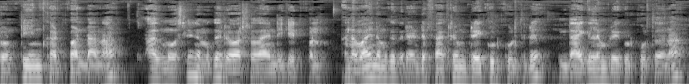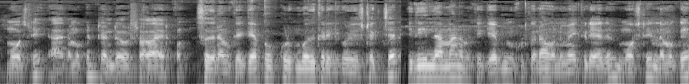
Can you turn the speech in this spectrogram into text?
டுவெண்ட்டியும் கட் பண்ணிட்டானா அது மோஸ்ட்லி நமக்கு ரிவர்ஸில் தான் இண்டிகேட் பண்ணும். அந்த மாதிரி நமக்கு இந்த ரெண்டு ஃபேக்டரும் பிரேக் அவுட் கொடுத்துட்டு டயகலும் பிரேக் அவுட் கொடுத்ததுன்னா மோஸ்ட்லி அது நமக்கு ட்ரெண்ட் ரிவர்ஸில் தான் இருக்கும். ஸோ இது நமக்கு கேப் அப் கொடுக்கும்போது கிடைக்கக்கூடிய ஸ்ட்ரக்சர் இது இல்லாமல் நமக்கு கேப் கொடுத்தோன்னா ஒன்றுமே கிடையாது. மோஸ்ட்லி நமக்கு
